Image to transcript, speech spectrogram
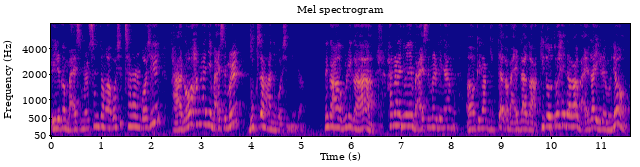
읽은 말씀을 순종하고 실천하는 것이 바로 하나님 말씀을 묵상하는 것입니다. 그러니까 우리가 하나님의 말씀을 그냥 어 그냥 읽다가 말다가 기도도 해다가 말다 이러면요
